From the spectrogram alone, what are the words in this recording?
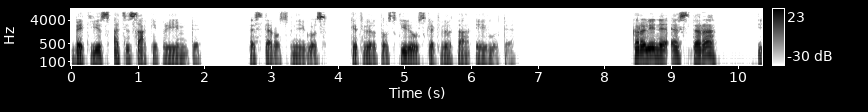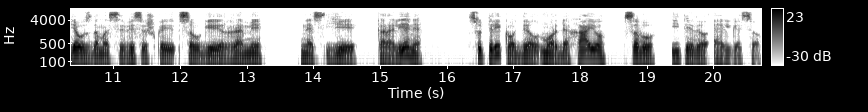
bet jis atsisakė priimti. Esteros knygos ketvirtos skyriaus ketvirta eilutė. Karalienė Estera, jausdamasi visiškai saugi ir rami, nes ji karalienė, sutriko dėl Mordechajo savo įtėvio elgesio.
